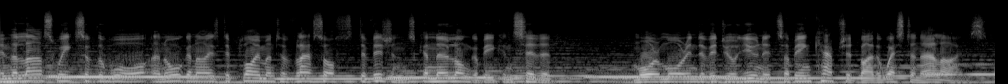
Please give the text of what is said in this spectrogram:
In the last weeks of the war, an organized deployment of Vlasov's divisions can no longer be considered. More and more individual units are being captured by the Western Allies.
